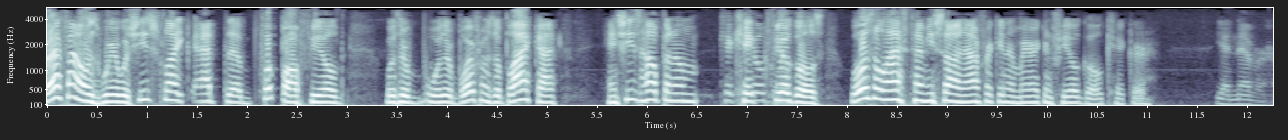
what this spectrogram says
what I found was weird was she's like at the football field with her with her boyfriend was a black guy, and she's helping him Kick kick, field field, goals. What was the last time you saw an African American field goal kicker? Yeah, never.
